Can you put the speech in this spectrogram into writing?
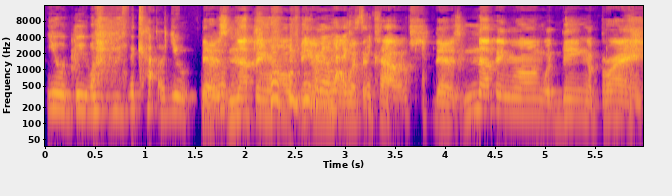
You will be one with the couch. You There's nothing wrong with being one with the couch. There's nothing wrong with being a brain.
